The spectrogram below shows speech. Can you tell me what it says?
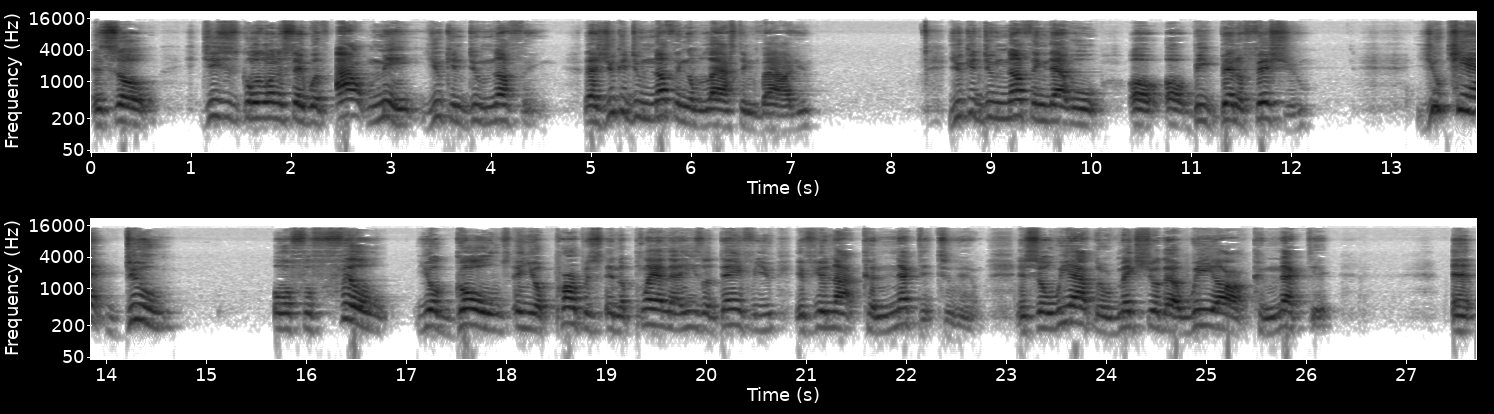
And so Jesus goes on to say, without me, you can do nothing. That you can do nothing of lasting value. You can do nothing that will uh, uh, be beneficial. You can't do or fulfill your goals and your purpose and the plan that he's ordained for you if you're not connected to him. And so we have to make sure that we are connected and,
